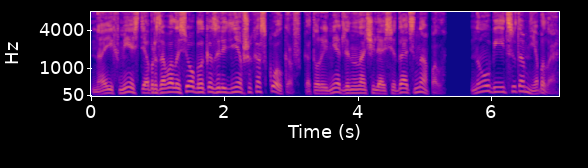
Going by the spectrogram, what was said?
На их месте образовалось облако заледеневших осколков, которые медленно начали оседать на пол. Но убийцы там не было.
